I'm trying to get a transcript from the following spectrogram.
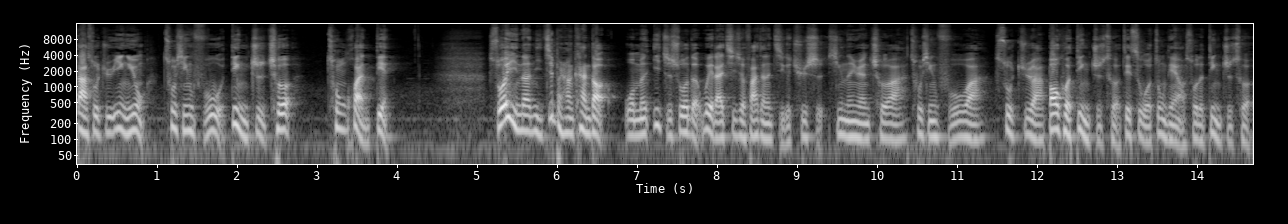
大数据应用、出行服务、定制车、充换电。所以呢，你基本上看到。我们一直说的未来汽车发展的几个趋势：新能源车啊、出行服务啊、数据啊，包括定制车。这次我重点要说的定制车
